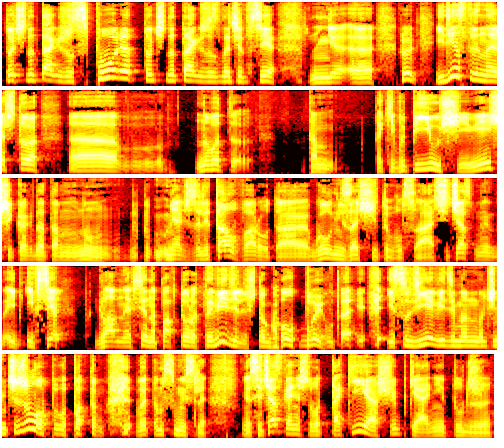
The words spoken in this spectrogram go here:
точно так же спорят, точно так же, значит, все... Э, э, единственное, что, э, ну вот, там такие вопиющие вещи, когда там, ну, мяч залетал в ворота, а гол не засчитывался. А сейчас мы... И, и все Главное, все на повторах-то видели, что гол был, да, и, и судье, видимо, очень тяжело было потом в этом смысле. Сейчас, конечно, вот такие ошибки, они тут же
